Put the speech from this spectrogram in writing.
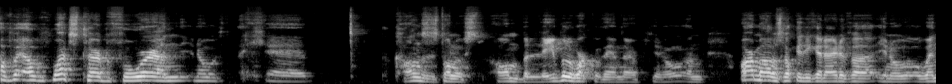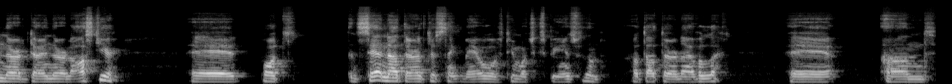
I've, I've watched Clare before, and you know, uh, Collins has done unbelievable work with them there. You know, and Armagh was lucky to get out of a you know a win there down there last year, uh, but and saying that there, I just think Mayo have too much experience for them at that their level. Uh, and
